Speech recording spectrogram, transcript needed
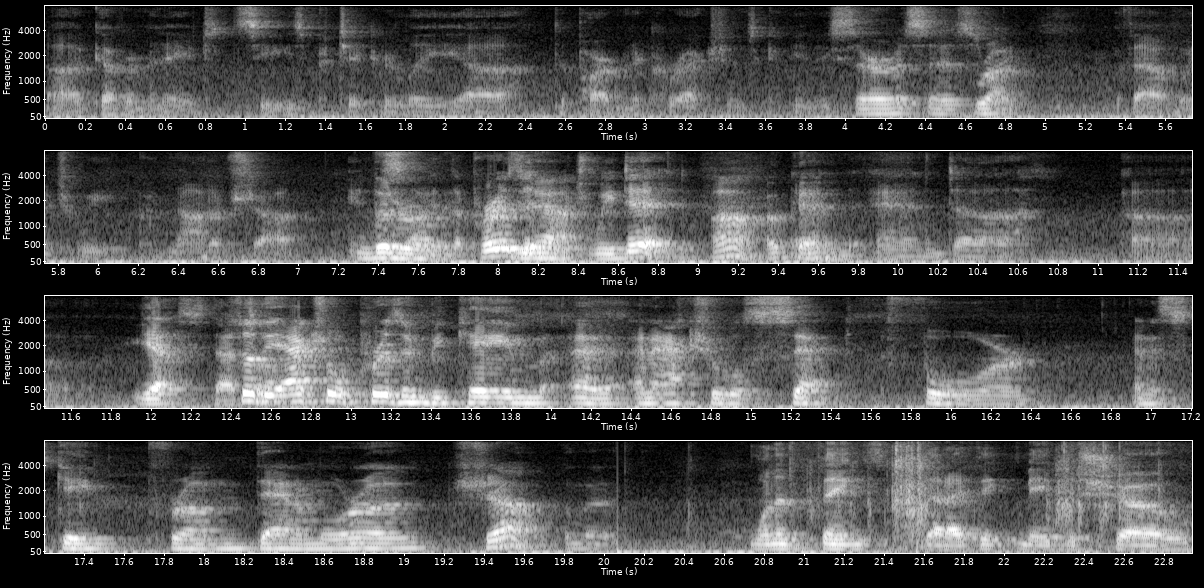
uh, government agencies, particularly uh, Department of Corrections, Community Services, Right. without which we could not have shot inside Literally. the prison, Yeah. which we did. Oh, okay. And, and uh, uh, yes, that's so the all. actual prison became a, an actual set for an escape from Dannemora show. one of the things that I think made the show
